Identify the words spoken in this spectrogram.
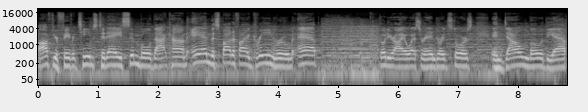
off your favorite teams today. SimBull.com and the Spotify Green Room app. Go to your iOS or Android stores and download the app.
